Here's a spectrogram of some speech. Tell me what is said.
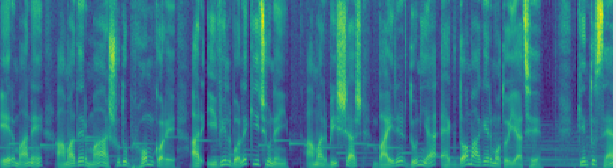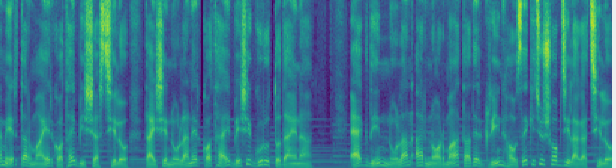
এর মানে আমাদের মা শুধু ভ্রম করে, আর ইভিল বলে কিছু নেই। আমার বিশ্বাস, বাইরের দুনিয়া একদম আগের মতোই আছে। কিন্তু স্যামের তার মায়ের কথায় বিশ্বাস ছিল, তাই সে নোলানের কথায় বেশি গুরুত্ব দেয় না। একদিন নোলান আর নর্মা তাদের গ্রিন হাউসে কিছু সবজি লাগাচ্ছিল।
